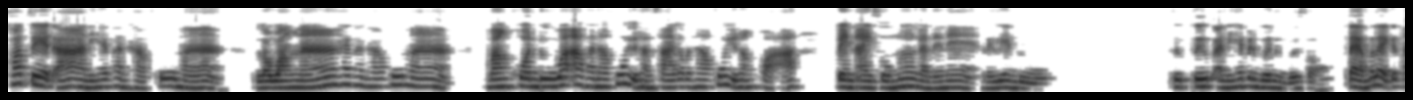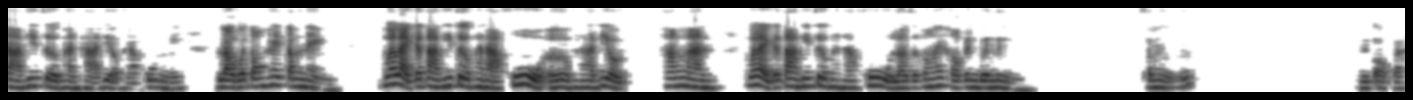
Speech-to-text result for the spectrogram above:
ข้อ 7อะอันนี้ให้พันธะคู่มา ระวังนะให้พันธะคู่มา บางคนดูว่าอะพันธะคู่อยู่ทางซ้ายกับพันธะคู่อยู่ทางขวา เป็นไอโซเมอร์กันแน่ๆนักเรียนดูตึ๊บๆอันนี้ให้เป็นเบอร์หนึ่งเบอร์สองแต่เมื่อไหร่ก็ตามที่เจอพันธะเดี่ยวพันธะคู่ตรงนี้ เราก็ต้องให้ตำแหน่ง เมื่อไหร่ก็ตามที่เจอพันธะคู่ เออพันธะเดี่ยวทั้งมัน เมื่อไหร่ก็ตามที่เจอพันธะคู่ เราจะต้องให้เขาเป็นเบอร์หนึ่งเสมอนึกออกปะ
